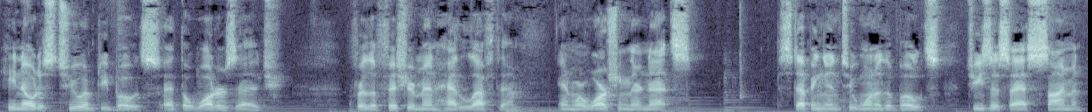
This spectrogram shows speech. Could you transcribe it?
He noticed two empty boats at the water's edge, for the fishermen had left them and were washing their nets. Stepping into one of the boats, Jesus asked Simon,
